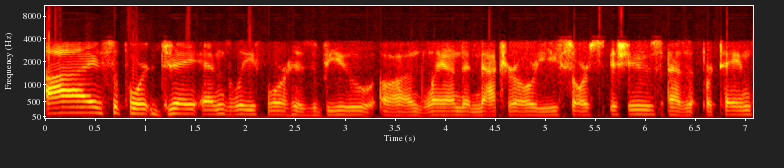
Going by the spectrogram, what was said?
I support Jay Inslee for his view on land and natural resource issues as it pertains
